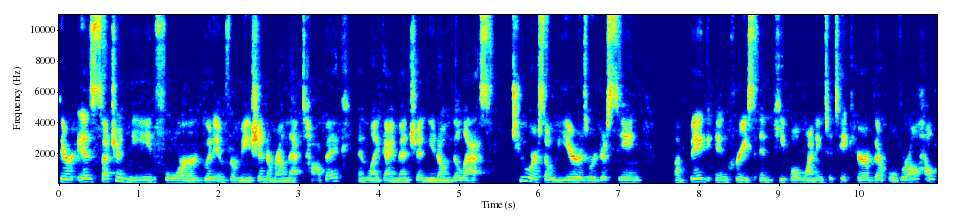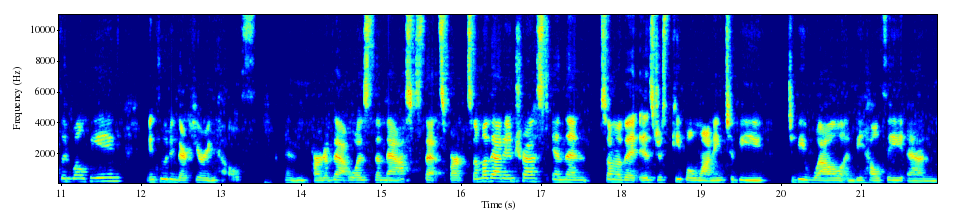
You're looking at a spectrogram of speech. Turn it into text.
there is such a need for good information around that topic. And like I mentioned, you know, in the last two or so years, we're just seeing a big increase in people wanting to take care of their overall health and well being, including their hearing health. And part of that was the masks that sparked some of that interest. And then some of it is just people wanting to be to be well and be healthy and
